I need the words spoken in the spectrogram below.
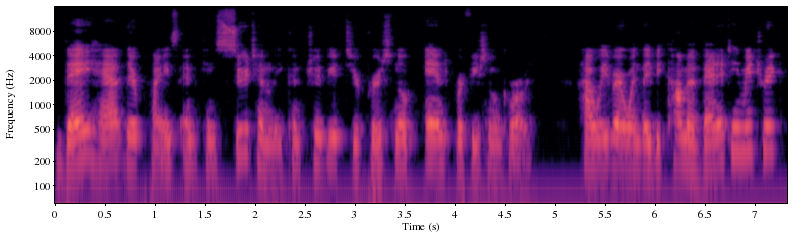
They have their place and can certainly contribute to your personal and professional growth. However, when they become a vanity metric,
